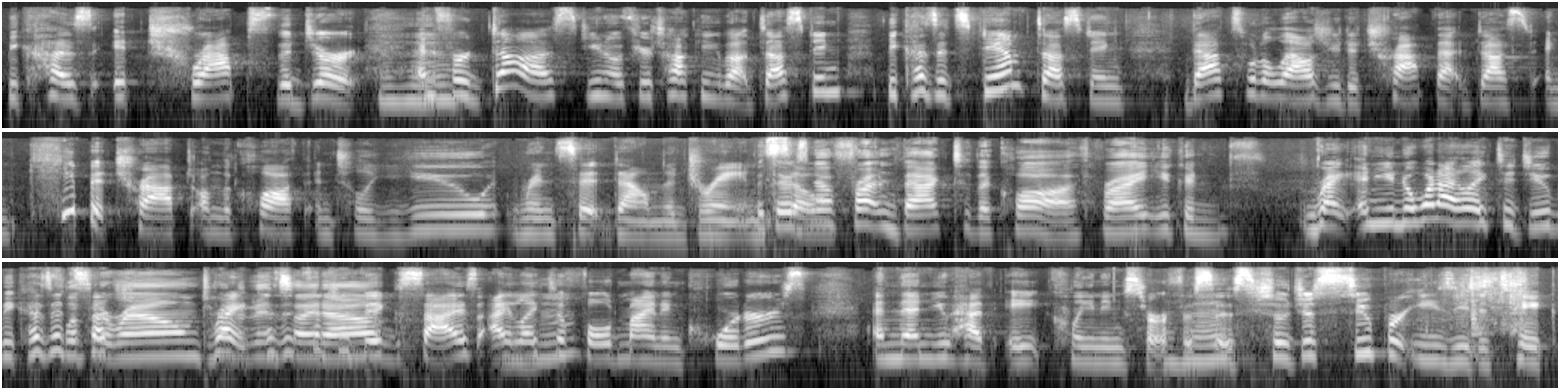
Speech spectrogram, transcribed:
because it traps the dirt. Mm-hmm. And for dust, you know, if you're talking about dusting, because it's damp dusting, that's what allows you to trap that dust and keep it trapped on the cloth until you rinse it down the drain. But there's So- no front and back to the cloth, right? You could Right, and you know what I like to do because it's Flip it such, around, turn right, it it's such out. Mm-hmm. a big size. I like to fold mine in quarters, and then you have eight cleaning surfaces. Mm-hmm. So just super easy to take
